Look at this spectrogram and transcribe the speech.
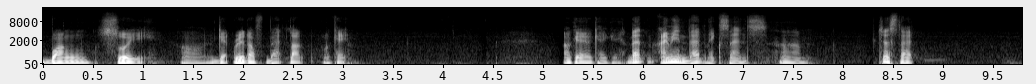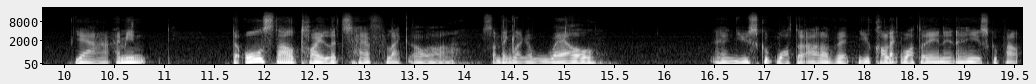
buang sui, uh, get rid of bad luck. Okay. Okay, okay, okay. That I mean that makes sense. Um, just that. Yeah, I mean the old style toilets have like a something like a well and you scoop water out of it you collect water in it and you scoop out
